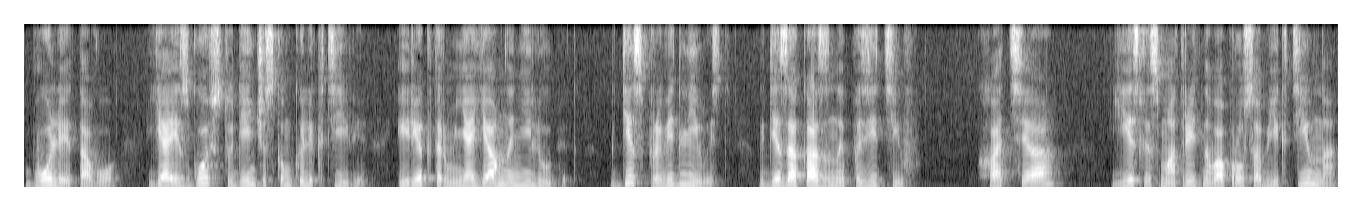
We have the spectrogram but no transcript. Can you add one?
Более того, я изгой в студенческом коллективе – и ректор меня явно не любит. Где справедливость? Где заказанный позитив? Хотя, если смотреть на вопрос объективно,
